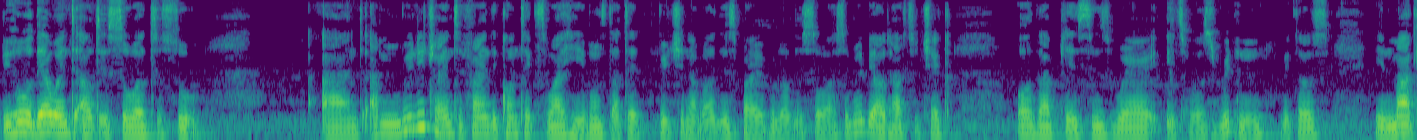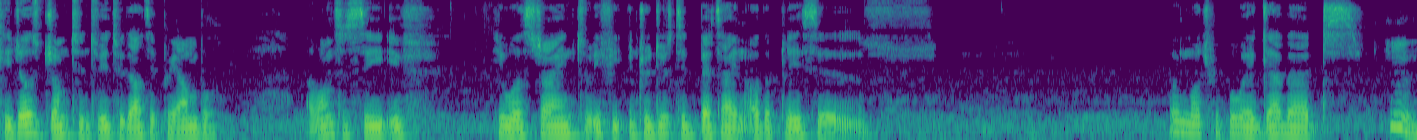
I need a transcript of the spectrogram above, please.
"Behold, there went out a sower to sow." and I'm really trying to find the context why he even started preaching about this parable of the sower. So maybe I would have to check other places where it was written because in Mark he just jumped into it without a preamble. I want to see if he was trying to if he introduced it better in other places. When much people were gathered. Hmm.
